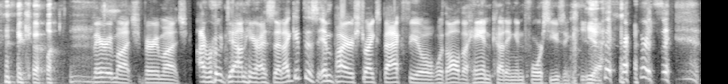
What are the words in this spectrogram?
Very much, very much. I wrote down here. I said I get this Empire Strikes Back feel with all the hand cutting and force using. Yeah.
